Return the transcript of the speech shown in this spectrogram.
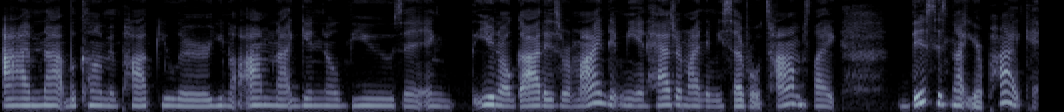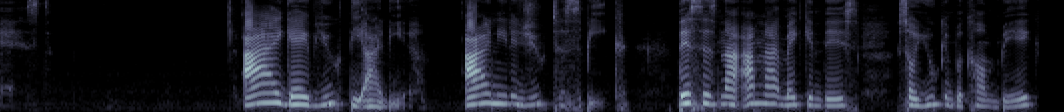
I'm not becoming popular, you know, I'm not getting no views and, and you know, God has reminded me and has reminded me several times like this is not your podcast. I gave you the idea. I needed you to speak. This is not I'm not making this so you can become big.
